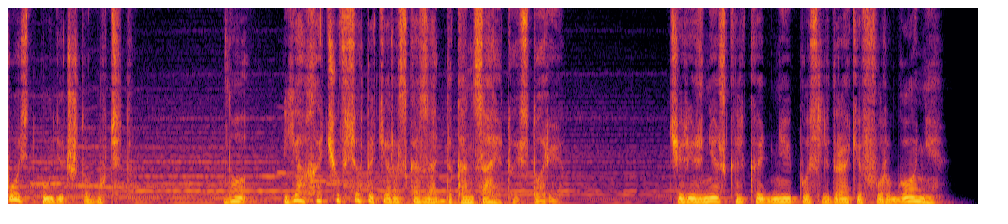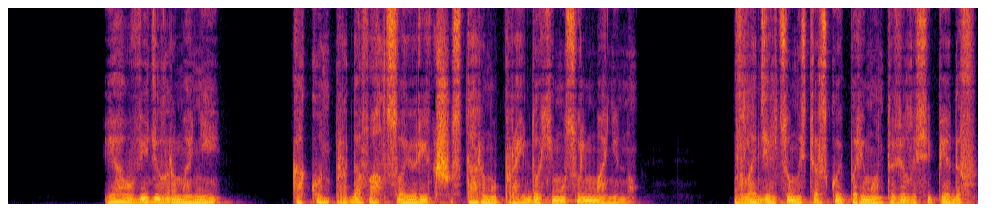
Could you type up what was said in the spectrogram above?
пусть будет, что будет. Но я хочу все-таки рассказать до конца эту историю. Через несколько дней после драки в фургоне я увидел Романи, как он продавал свою рикшу старому пройдохе-мусульманину, владельцу мастерской по ремонту велосипедов.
